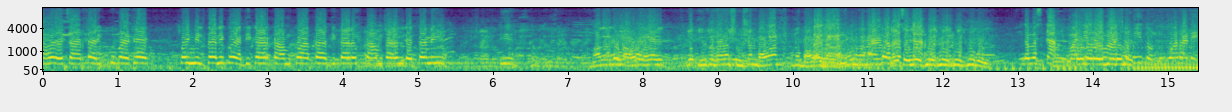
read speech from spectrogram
और ये चार तारीख को बैठे कोई मिलता नहीं कोई अधिकार काम को आता अधिकार काम करने देता नहीं। हमारा जो ऑर्डर है जो तीन सौ सोळा शिवशन भवन जो भवन नमस्कार माझे नाव आशाबाई धोंडू बोराडे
